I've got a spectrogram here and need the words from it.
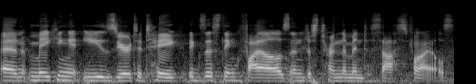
and making it easier to take existing files and just turn them into Sass files.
